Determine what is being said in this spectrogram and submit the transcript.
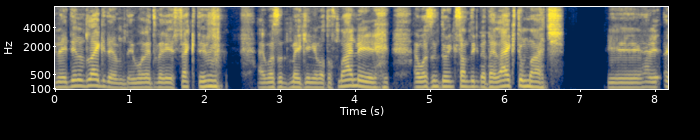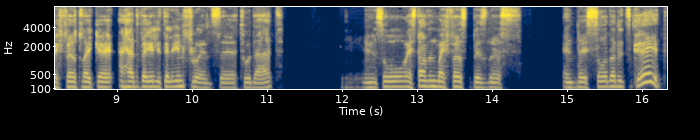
and I didn't like them. They weren't very effective. I wasn't making a lot of money. I wasn't doing something that I liked too much. I, I, felt like I, I, had very little influence uh, through that. And so I started my first business and I saw that it's great.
